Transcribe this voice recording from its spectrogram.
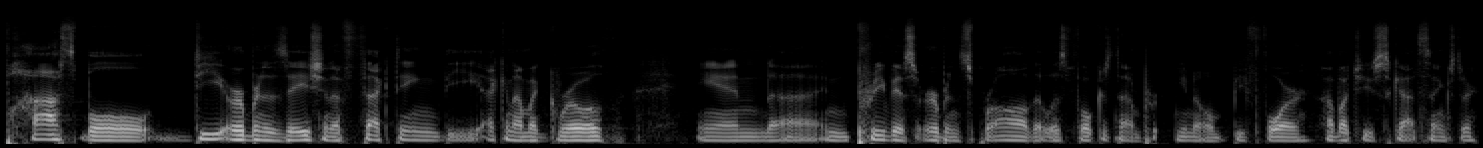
possible de-urbanization affecting the economic growth and uh, in previous urban sprawl that was focused on, you know, before? How about you, Scott Sangster?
